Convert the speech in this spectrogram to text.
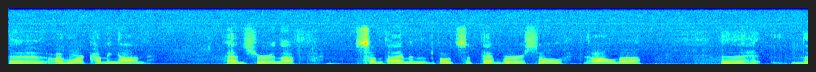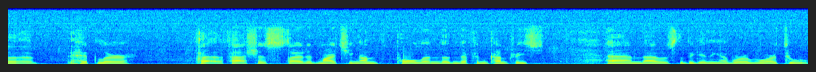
uh, a war coming on. And sure enough, sometime in about September or so, all the uh, the Hitler fa fascists started marching on Poland and different countries, and that was the beginning of World War II.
